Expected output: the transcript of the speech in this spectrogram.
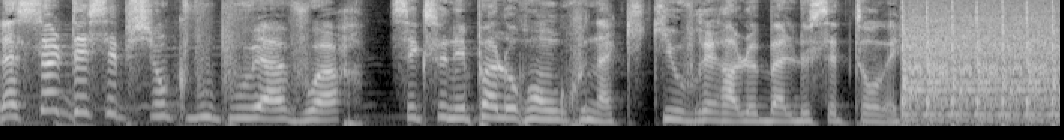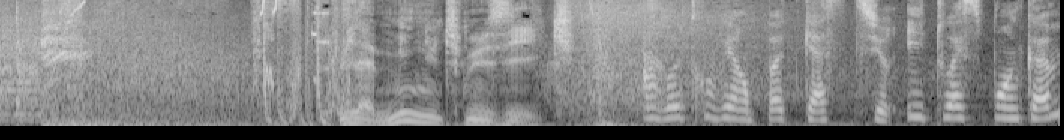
La seule déception que vous pouvez avoir, c'est que ce n'est pas Laurent Ournac qui ouvrira le bal de cette tournée. La Minute Musique. À retrouver en podcast sur itwest.com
